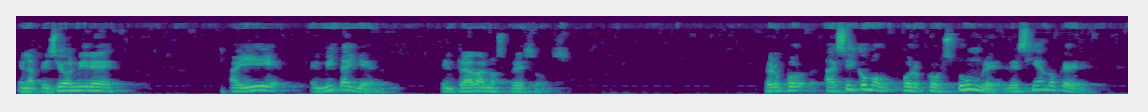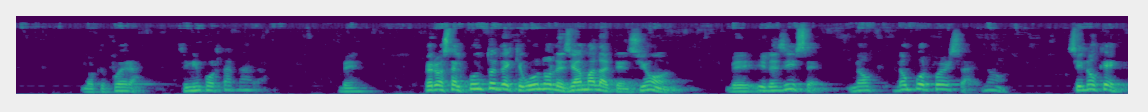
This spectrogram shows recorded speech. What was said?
En la prisión, mire, ahí en mi taller entraban los presos, pero así como por costumbre decían lo que, lo que fuera, sin importar nada. ¿ve? Pero hasta el punto de que uno les llama la atención ¿ve? y les dice, no, no por fuerza, no, sino que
